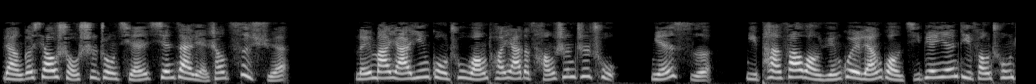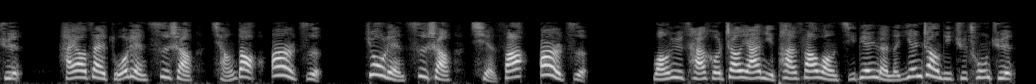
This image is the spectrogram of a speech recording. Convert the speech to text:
两个枭首示众前先在脸上刺血。雷麻牙因供出王团牙的藏身之处，免死，拟判发往云贵两广及边烟地方充军，还要在左脸刺上“强盗”二字，右脸刺上“遣发”二字。王玉才和张雅拟判发往极边远的燕瘴地区充军，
